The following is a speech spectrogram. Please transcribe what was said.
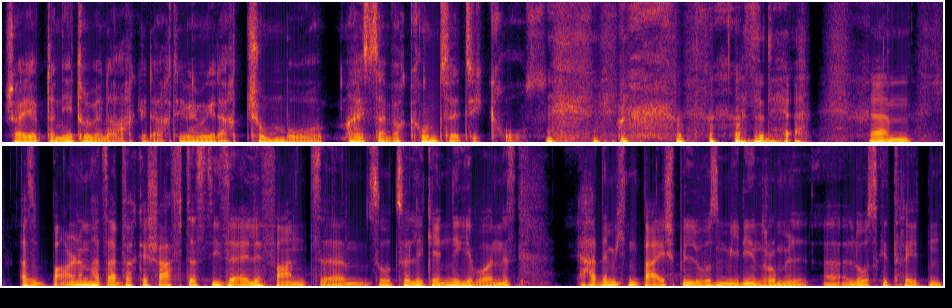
Schau, ich habe da nie drüber nachgedacht. Ich habe mir gedacht, Jumbo heißt einfach grundsätzlich groß. also der, ähm, also Barnum hat es einfach geschafft, dass dieser Elefant ähm, so zur Legende geworden ist. Er hat nämlich einen beispiellosen Medienrummel äh, losgetreten.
